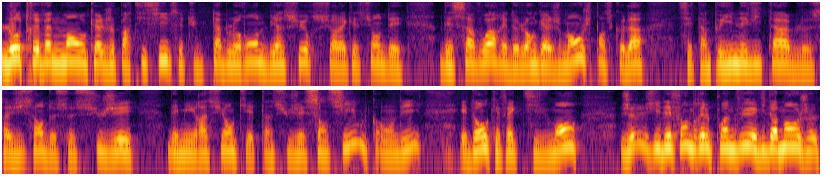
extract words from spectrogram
L'autre événement auquel je participe, c'est une table ronde, bien sûr, sur la question des, des savoirs et de l'engagement. Je pense que là, c'est un peu inévitable s'agissant de ce sujet des migrations qui est un sujet sensible, comme on dit. Et donc, effectivement, J'y défendrai le point de vue. Évidemment, il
